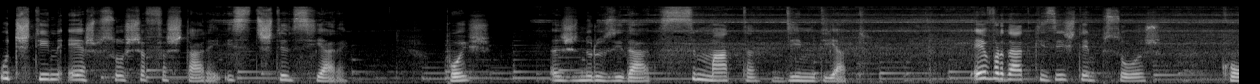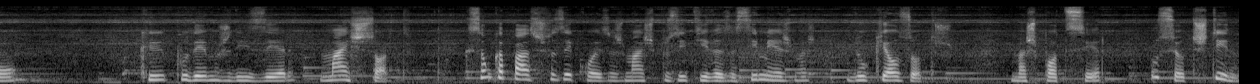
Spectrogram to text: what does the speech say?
O destino é as pessoas se afastarem e se distanciarem, pois a generosidade se mata de imediato. É verdade que existem pessoas com que podemos dizer mais sorte, que são capazes de fazer coisas mais positivas a si mesmas do que aos outros, mas pode ser o seu destino.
